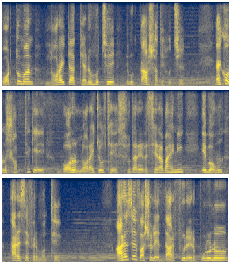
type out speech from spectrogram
বর্তমান লড়াইটা কেন হচ্ছে এবং কার সাথে হচ্ছে? এখন সবথেকে বড় লড়াই চলছে সুদানের সেনাবাহিনী এবং আরএসএফের মধ্যে। আরএসএফ আসলে দারফুরের পুরনো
